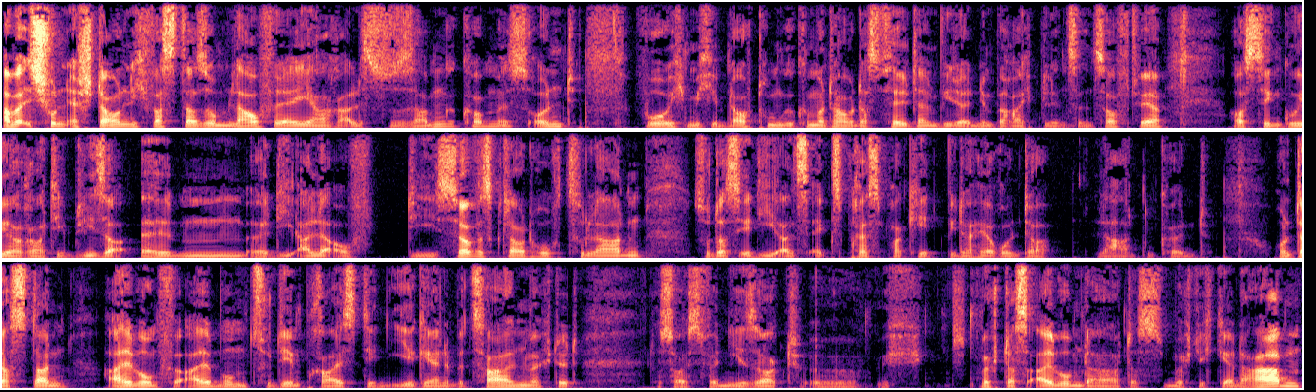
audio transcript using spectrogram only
Aber ist schon erstaunlich, was da so im Laufe der Jahre alles zusammengekommen ist und wo ich mich eben auch drum gekümmert habe, das fällt dann wieder in den Bereich Blinzeln Software aus den Gujarati Blisa Alben, äh, die alle auf die Service Cloud hochzuladen, sodass ihr die als Express-Paket wieder herunterladen könnt und das dann Album für Album zu dem Preis, den ihr gerne bezahlen möchtet. Das heißt, wenn ihr sagt, äh, ich möchte das Album da, das möchte ich gerne haben,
